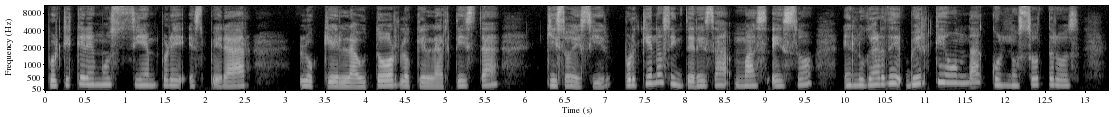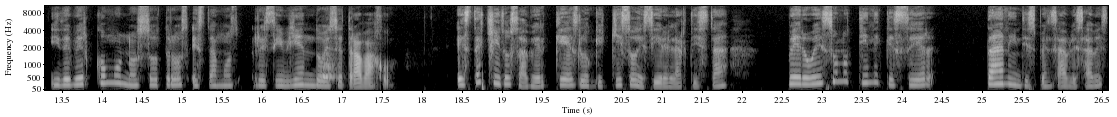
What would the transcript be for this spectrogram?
¿Por qué queremos siempre esperar lo que el autor, lo que el artista quiso decir? ¿Por qué nos interesa más eso en lugar de ver qué onda con nosotros y de ver cómo nosotros estamos recibiendo ese trabajo? Está chido saber qué es lo que quiso decir el artista, pero eso no tiene que ser tan indispensable, ¿sabes?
